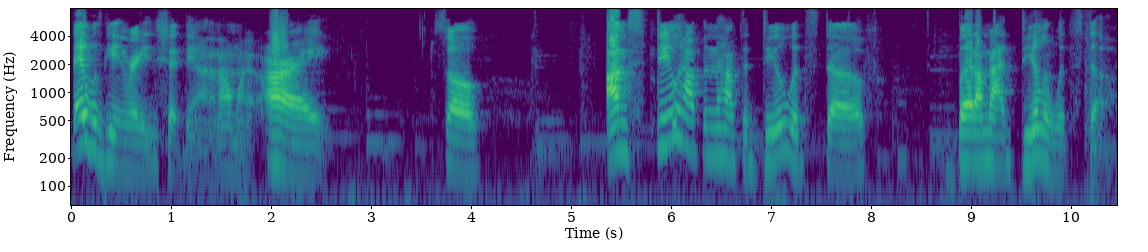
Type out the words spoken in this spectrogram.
they was getting ready to shut down. And I'm like, all right. So I'm still having to have to deal with stuff, but I'm not dealing with stuff.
